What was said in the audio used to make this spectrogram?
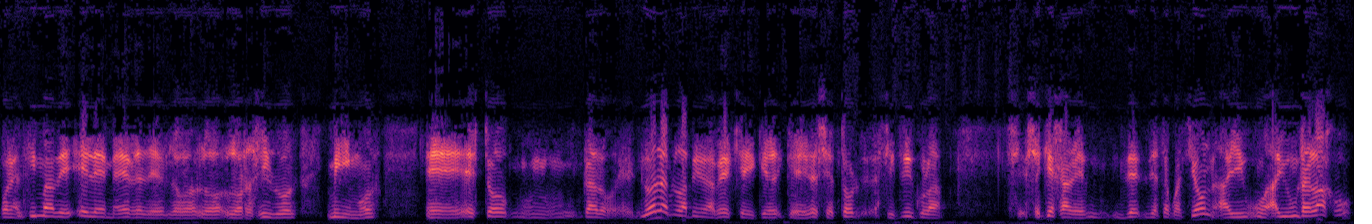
por encima de LMR, de los residuos mínimos, eh, esto, mm, claro, eh, no es la, primera vez que, el sector citrícola se, queja de, esta cuestión. Hay, hay un relajo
